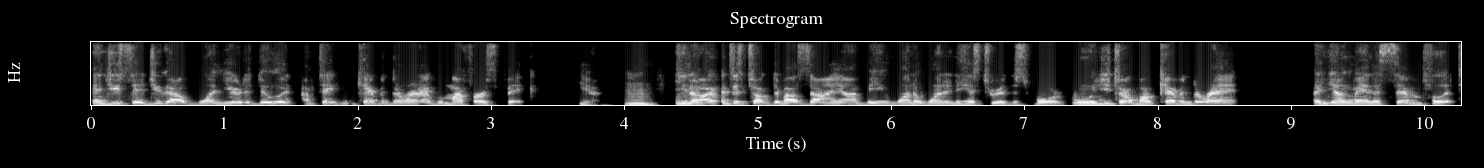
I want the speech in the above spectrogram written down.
and you said you got one year to do it, I'm taking Kevin Durant with my first pick. Yeah. Mm. You know, I just talked about Zion being one of one in the history of the sport. When you talk about Kevin Durant, a young man is seven foot,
